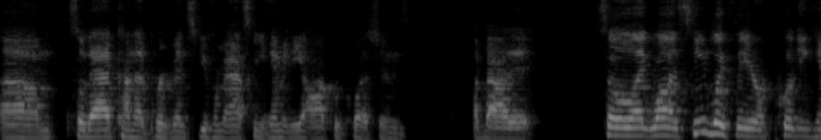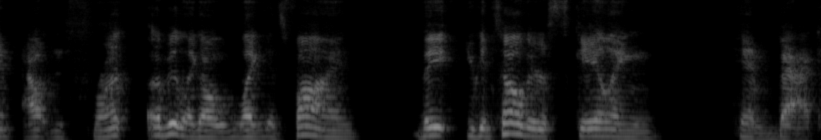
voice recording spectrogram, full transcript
Um, so that kind of prevents you from asking him any awkward questions about it. So, like, while it seems like they are putting him out in front of it, like, oh, like it's fine, they you can tell they're scaling him back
